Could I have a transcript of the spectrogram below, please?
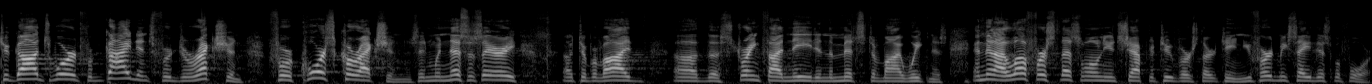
to God's Word for guidance, for direction, for course corrections, and when necessary, uh, to provide uh, the strength I need in the midst of my weakness. And then I love 1 Thessalonians chapter 2 verse 13. You've heard me say this before.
